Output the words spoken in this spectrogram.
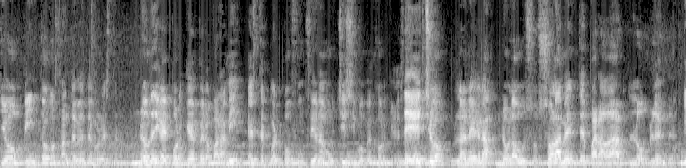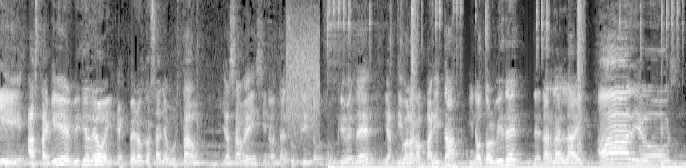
yo pinto constantemente con esta. No me digáis por qué, pero para mí este cuerpo funciona muchísimo mejor que este. De hecho, la negra no la uso solamente para dar los blenders. Y hasta aquí el vídeo de hoy. Espero que os haya gustado. Ya sabéis, si no estás suscrito, suscríbete y activa la campanita y no te olvides de darle al like. ¡Adiós!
